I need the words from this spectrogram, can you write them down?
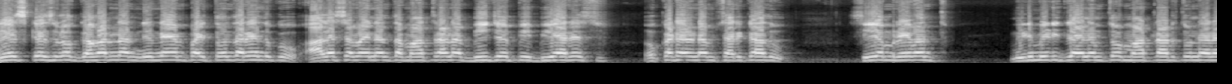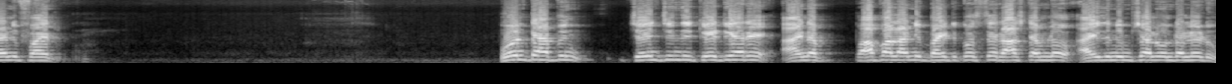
రేస్ కేసులో గవర్నర్ నిర్ణయంపై తొందర ఎందుకు ఆలస్యమైనంత మాత్రాన బీజేపీ బీఆర్ఎస్ ఒక్కటనడం సరికాదు. సీఎం రేవంత్ మిడిమిడి జ్ఞానంతో మాట్లాడుతున్నారని ఫైర్. ఫోన్ ట్యాపింగ్ చేయించింది కేటీఆర్ఏ ఆయన పాపాలన్నీ బయటకు వస్తే రాష్ట్రంలో ఐదు నిమిషాలు ఉండలేడు.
